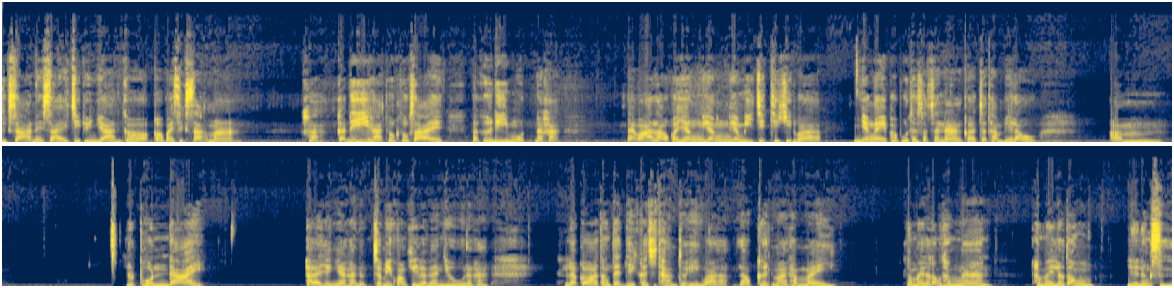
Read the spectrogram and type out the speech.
ศึกษาในสายจิตวิญญาณก็ก็ไปศึกษามาค่ะ ก็ดีค่ะ ทุกทุกสายก็คือดีหมดนะคะ แต่ว่าเราก็ยังยังยังมีจิตที่คิดว่ายังไงพระพุทธศาสนาก็จะทำให้เราหลุดพ้นได้ อะไรอย่างเงี้ยค่ะ จะมีความคิดแบบนั้นอยู่นะคะ แล้วก็ตั้งแต่เด็กก็จะถามตัวเองว่า เราเกิดมาทำไมทำไมเราต้องทำงานทำไมเราต้องเรียนหนังสือ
